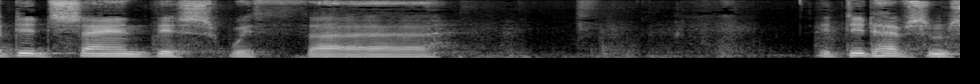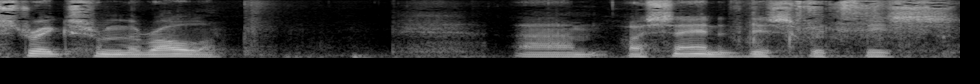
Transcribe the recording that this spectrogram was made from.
did sand this with. Uh, it did have some streaks from the roller. Um, I sanded this with this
